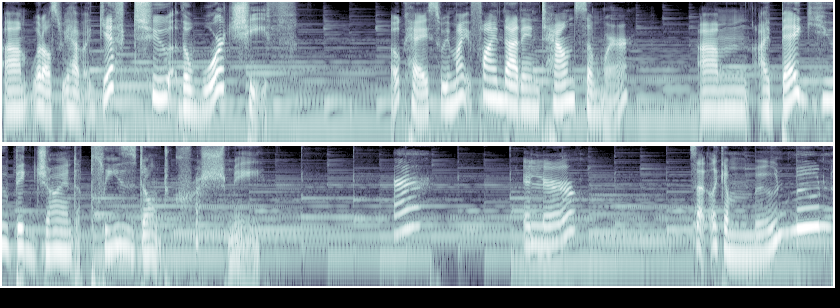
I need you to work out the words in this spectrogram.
Um, what else? We have a gift to the war chief. Okay, so we might find that in town somewhere. Um, I beg you, big giant, please don't crush me. Hello? Is that like a moon moon?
